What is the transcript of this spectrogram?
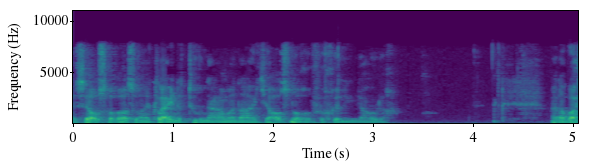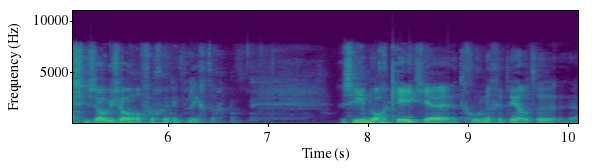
zelfs al was er een kleine toename, dan had je alsnog een vergunning nodig. Maar dan was je sowieso al vergunningplichtig. Dus hier nog een keertje het groene gedeelte. Eh,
